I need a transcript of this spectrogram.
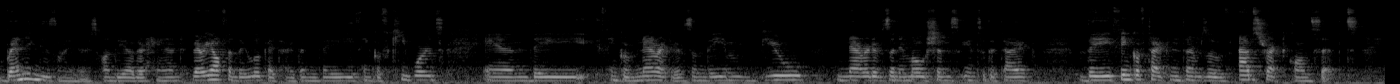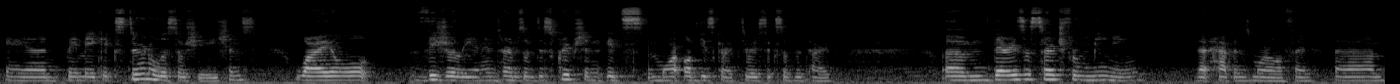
Branding designers, on the other hand, very often they look at type and they think of keywords and they think of narratives and they imbue narratives and emotions into the type. They think of type in terms of abstract concepts and they make external associations while visually and in terms of description, it's more obvious characteristics of the type. Um, there is a search for meaning that happens more often. Um,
